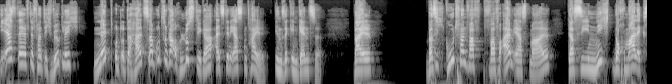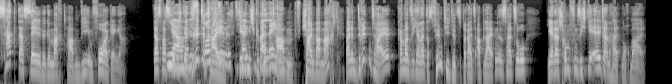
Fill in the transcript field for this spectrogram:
die erste Hälfte fand ich wirklich nett und unterhaltsam und sogar auch lustiger als den ersten Teil in, in Gänze. Weil, was ich gut fand, war, war vor allem erstmal, dass sie nicht nochmal exakt dasselbe gemacht haben wie im Vorgänger. Das, was Ja, nämlich der dritte Teil, den wir halt nicht geguckt lame. haben, scheinbar macht. Weil im dritten Teil kann man sich anhand des Filmtitels bereits ableiten, ist es halt so, ja, da schrumpfen sich die Eltern halt nochmal.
